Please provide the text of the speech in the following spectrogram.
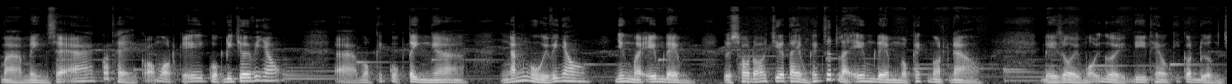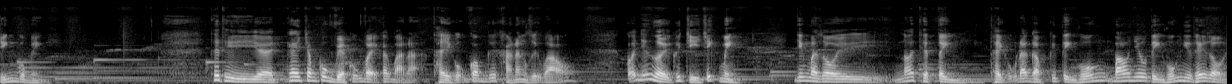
mà mình sẽ có thể có một cái cuộc đi chơi với nhau à, một cái cuộc tình à, ngắn ngủi với nhau, nhưng mà êm đềm, rồi sau đó chia tay một cách rất là êm đềm một cách ngọt ngào, để rồi mỗi người đi theo cái con đường chính của mình. Thế thì ờ, ngay trong công việc cũng vậy các bạn ạ, thầy cũng có một cái khả năng dự báo. Có những người cứ chỉ trích mình, nhưng mà rồi nói thiệt tình, thầy cũng đã gặp cái tình huống, bao nhiêu tình huống như thế rồi,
